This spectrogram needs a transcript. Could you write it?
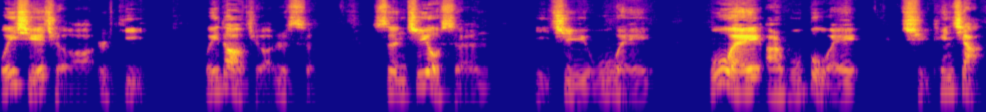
为学者日益，为道者日损，损之又损，以至于无为。无为而无不为，取天下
